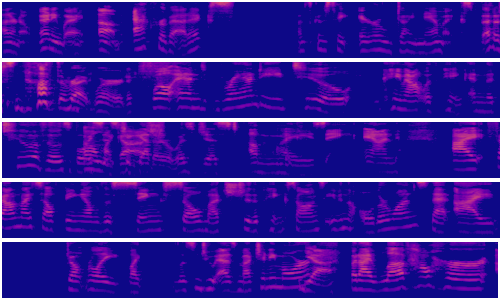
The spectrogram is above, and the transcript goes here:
I don't know. Anyway, um, acrobatics. I was going to say aerodynamics. But That is not the right word. Well, and Brandi too came out with Pink, and the two of those voices Oh together was just amazing. and I found myself being able to sing so much to the Pink songs, even the older ones that I don't really like listen to as much anymore. Yeah. But I love how her uh,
